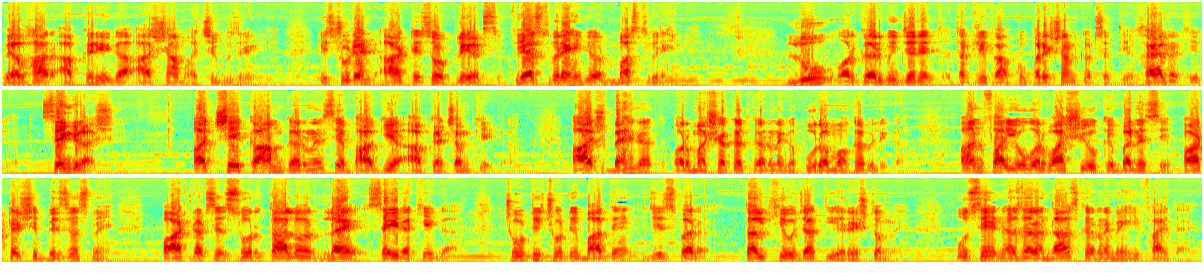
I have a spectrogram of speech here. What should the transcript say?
व्यवहार आप करिएगा। आज शाम अच्छी गुजरेगी। स्टूडेंट आर्टिस्ट और प्लेयर्स व्यस्त भी रहेंगे और मस्त भी रहेंगे। लू और गर्मी जनित तकलीफ़ आपको परेशान कर सकती है। ख्याल रखिएगा। सिंह राशि। अच्छे काम करने से भाग्य आपका चमकेगा। आज मेहनत और मशक्कत करने का पूरा मौका मिलेगा। अनफा योग और वाशी योग के बनने से पार्टनरशिप बिज़नेस में पार्टनर से सुर, ताल और लय सही रखिएगा। छोटी छोटी बातें जिस पर तलखी हो जाती है रिश्तों में, उसे नजरअंदाज करने में ही फ़ायदा है।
